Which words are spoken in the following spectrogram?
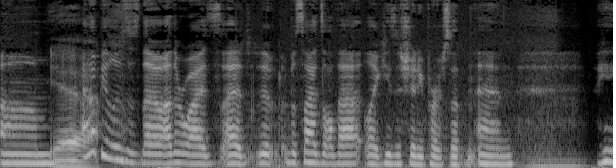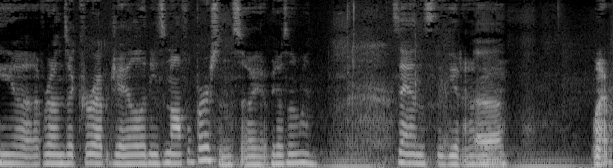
Um, Yeah. I hope he loses though. Otherwise, uh, besides all that, like he's a shitty person and he uh, runs a corrupt jail and he's an awful person. So I hope he doesn't win. Sans the you know Uh, whatever.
